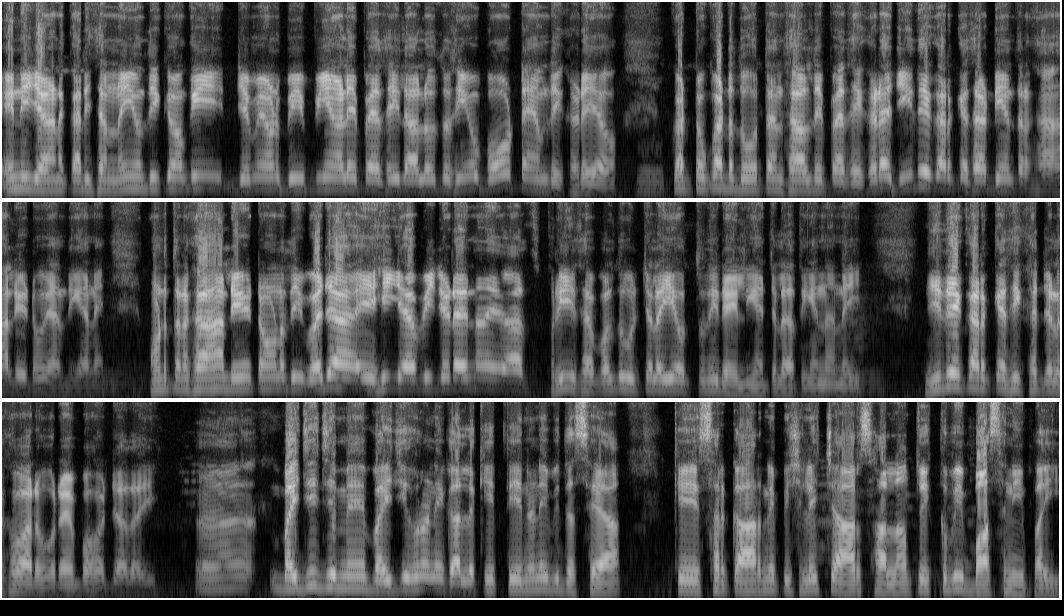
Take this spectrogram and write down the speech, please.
ਇੰਨੀ ਜਾਣਕਾਰੀ ਸਾਨੂੰ ਨਹੀਂ ਹੁੰਦੀ ਕਿਉਂਕਿ ਜਿਵੇਂ ਹੁਣ ਬੀਬੀਆਂ ਵਾਲੇ ਪੈਸੇ ਹੀ ਲਾ ਲਓ ਤੁਸੀਂ ਉਹ ਬਹੁਤ ਟਾਈਮ ਦੇ ਖੜੇ ਆ ਉਹ। ਘੱਟੋ ਘੱਟ 2-3 ਸਾਲ ਦੇ ਪੈਸੇ ਖੜਾ ਜਿਹਦੇ ਕਰਕੇ ਸਾਡੀਆਂ ਤਨਖਾਹਾਂ ਲੇਟ ਹੋ ਜਾਂਦੀਆਂ ਨੇ। ਹੁਣ ਤਨਖਾਹਾਂ ਲੇਟ ਆਉਣ ਦੀ ਵਜ੍ਹਾ ਇਹੀ ਆ ਵੀ ਜਿਹੜਾ ਇਹਨਾਂ ਨੇ ਫ੍ਰੀ ਸਫਲ ਦੂਰ ਚਲਾਈ ਆ ਉੱਤੋਂ ਦੀ ਰੈਲੀਆਂ ਚਲਾਤੀਆਂ ਇਹਨਾਂ ਨੇ ਜੀ। ਜਿਹਦੇ ਕਰਕੇ ਅਸੀਂ ਖੱਜਲ ਖਵਾਰ ਹੋ ਰਹੇ ਹਾਂ ਬਹੁਤ ਜ਼ਿਆਦਾ ਜੀ। ਬਾਈ ਜੀ ਜਿਵੇਂ ਬਾਈ ਜੀ ਹੋਰਾਂ ਨੇ ਗੱਲ ਕੀਤੀ ਇਹਨਾਂ ਨੇ ਵੀ ਦੱਸਿਆ ਕਿ ਸਰਕਾਰ ਨੇ ਪਿਛਲੇ 4 ਸਾਲਾਂ ਤੋਂ ਇੱਕ ਵੀ ਬੱਸ ਨਹੀਂ ਪਾਈ।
